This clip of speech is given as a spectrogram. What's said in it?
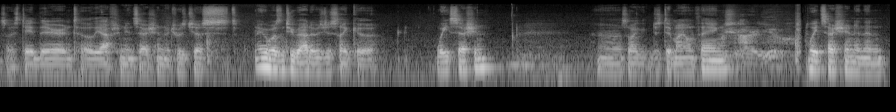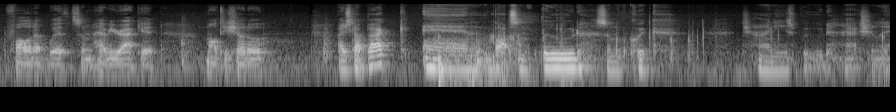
So I stayed there until the afternoon session, which was just, it wasn't too bad. It was just like a weight session. Uh, so I just did my own thing We should hire you. weight session and then followed up with some heavy racket, multi shuttle. I just got back and bought some food, some quick Chinese food actually.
